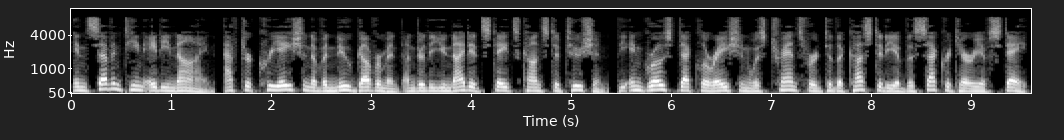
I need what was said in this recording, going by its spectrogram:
In 1789, after creation of a new government under the United States Constitution, the engrossed declaration was transferred to the custody of the Secretary of State.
